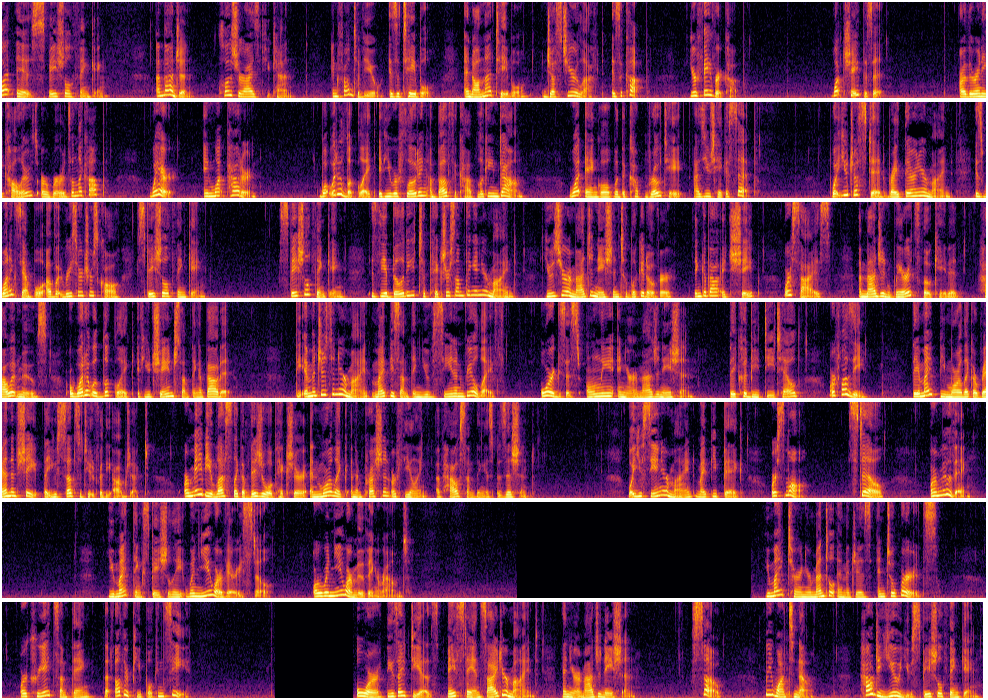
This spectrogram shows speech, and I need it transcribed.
What is spatial thinking? Imagine, close your eyes if you can. In front of you is a table, and on that table, just to your left, is a cup. Your favorite cup. What shape is it? Are there any colors or words on the cup? Where? In what pattern? What would it look like if you were floating above the cup looking down? What angle would the cup rotate as you take a sip? What you just did right there in your mind is one example of what researchers call spatial thinking. Spatial thinking is the ability to picture something in your mind, use your imagination to look it over, think about its shape or size, imagine where it's located, how it moves, or what it would look like if you changed something about it. The images in your mind might be something you've seen in real life, or exist only in your imagination. They could be detailed or fuzzy. They might be more like a random shape that you substitute for the object, or maybe less like a visual picture and more like an impression or feeling of how something is positioned. What you see in your mind might be big or small, still or moving. You might think spatially when you are very still or when you are moving around. You might turn your mental images into words or create something that other people can see. Or these ideas may stay inside your mind and your imagination. So, we want to know how do you use spatial thinking?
